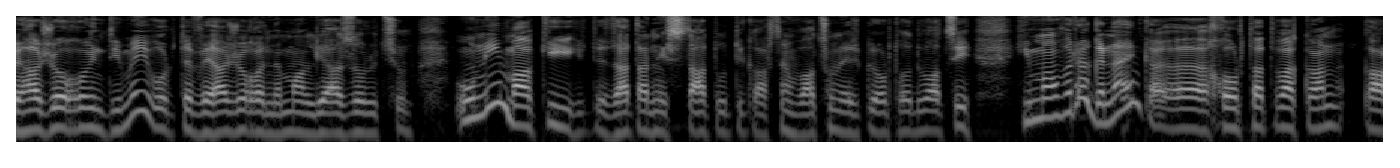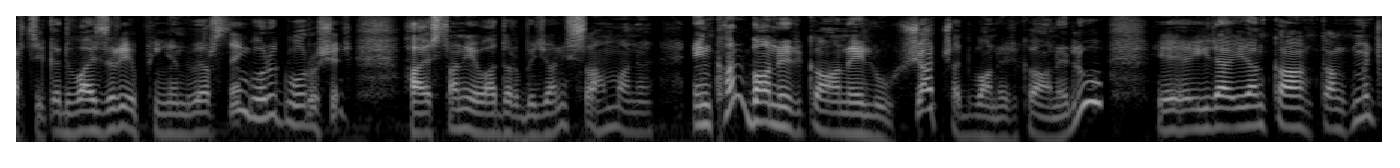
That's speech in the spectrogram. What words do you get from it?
վեհաժողովին դիմեի, որտեղ վեհաժողովը նման լիազորություն ունի ՄԱԿ-ի դատարանի ստատուտի կարծեմ 62-րդ հոդված ստացի հիման վրա գնայինք խորհրդատվական կարծիք advisory opinion վերցնենք, որը որոշեր Հայաստանի եւ Ադրբեջանի սահմանը։ Այնքան բաներ կա անելու, շատ-շատ բաներ կա անելու, իրանք կանգնում են,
